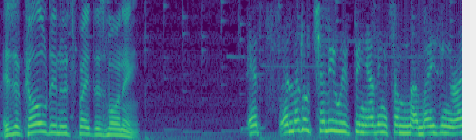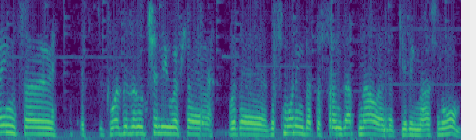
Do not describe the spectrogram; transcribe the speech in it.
Is it cold in Hoedspruit this morning? It's a little chilly. We've been having some amazing rain, so it, it was a little chilly with uh, with uh, this morning, but the sun's up now and it's getting nice and warm.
